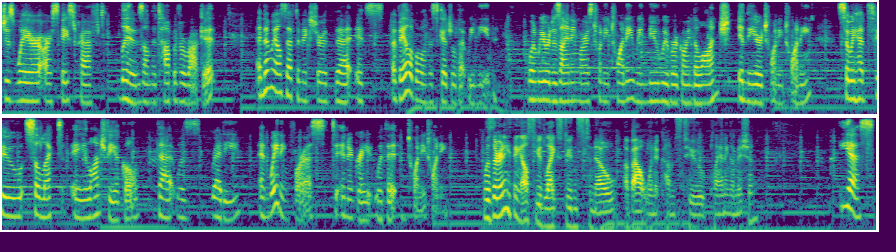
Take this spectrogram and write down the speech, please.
which is where our spacecraft lives on the top of a rocket and then we also have to make sure that it's available in the schedule that we need. When we were designing Mars 2020, we knew we were going to launch in the year 2020. So we had to select a launch vehicle that was ready and waiting for us to integrate with it in 2020. Was there anything else you'd like students to know about when it comes to planning a mission? Yes.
